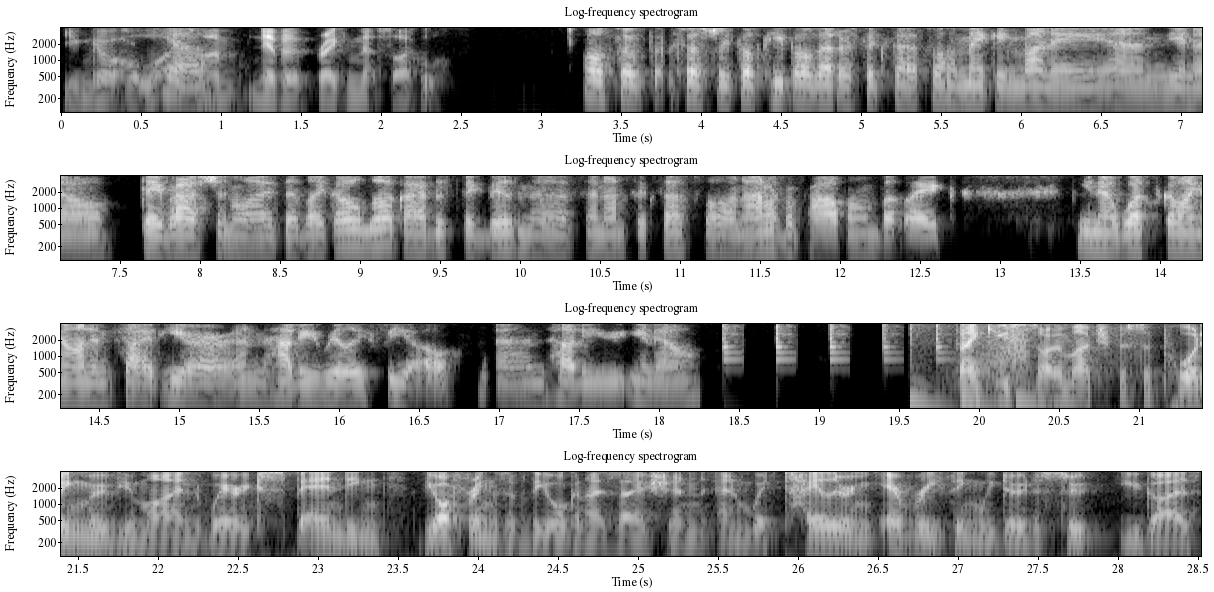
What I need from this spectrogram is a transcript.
you can go a whole lifetime yeah. never breaking that cycle. Also, especially for people that are successful and making money, and you know, they rationalize it like, "Oh, look, I have this big business and I'm successful and I don't have a problem." But like, you know, what's going on inside here, and how do you really feel, and how do you, you know, Thank you so much for supporting Move Your Mind. We're expanding the offerings of the organization and we're tailoring everything we do to suit you guys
